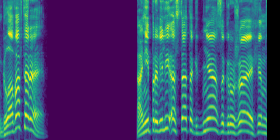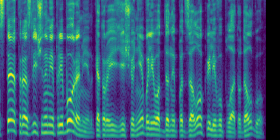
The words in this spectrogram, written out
Глава вторая. Они провели остаток дня, загружая Хемстед различными приборами, которые еще не были отданы под залог или в уплату долгов.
